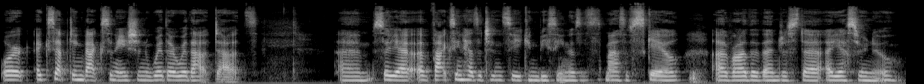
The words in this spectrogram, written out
or accepting vaccination with or without doubts. Um, so yeah, a vaccine hesitancy can be seen as a massive scale uh, rather than just a, a, yes or no.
